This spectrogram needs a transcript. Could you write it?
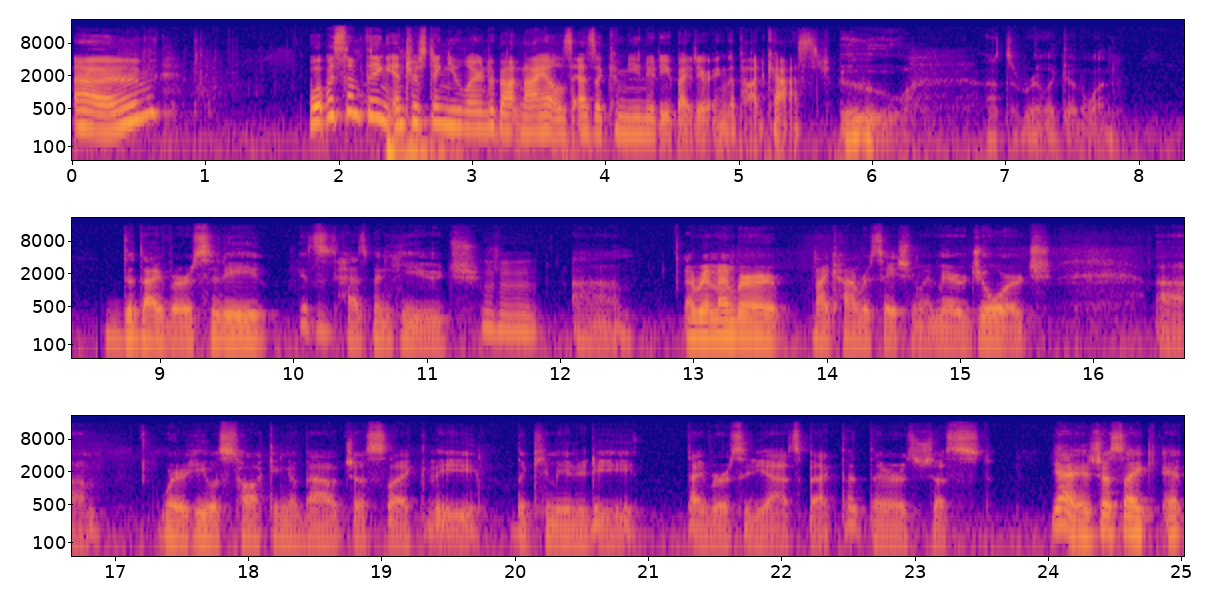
um, what was something interesting you learned about Niles as a community by doing the podcast? Ooh, that's a really good one. The diversity is, has been huge. Um, I remember my conversation with Mayor George, um, where he was talking about just like the the community diversity aspect. That there's just yeah, it's just like e-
